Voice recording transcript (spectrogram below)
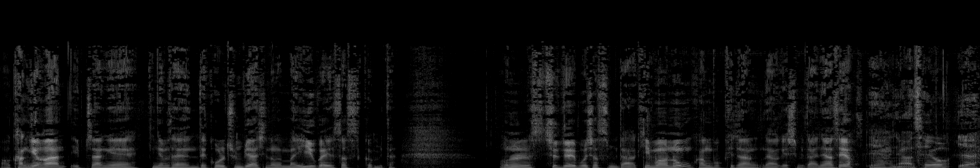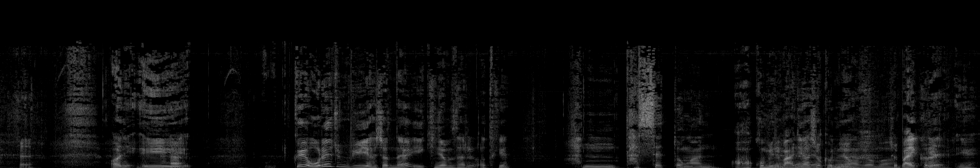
어, 강경한 입장의 기념사였는데 그걸 준비하시는 얼마 이유가 있었을 겁니다. 오늘 스튜디오에 모셨습니다. 김원웅 광복회장 나와 계십니다. 안녕하세요. 예, 안녕하세요. 예. 아니 이 꽤 오래 준비하셨나요? 이 기념사를 어떻게? 한 닷새 동안 아 고민을 예, 많이 예, 하셨군요. 뭐, 저 마이크를 예.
